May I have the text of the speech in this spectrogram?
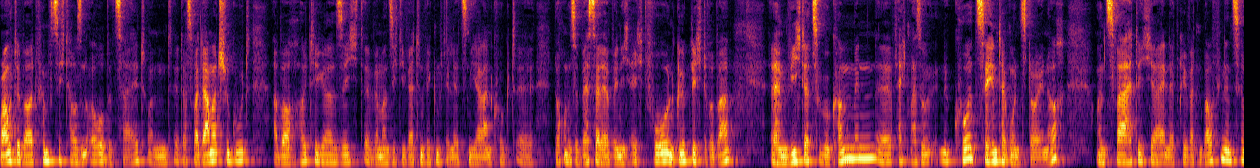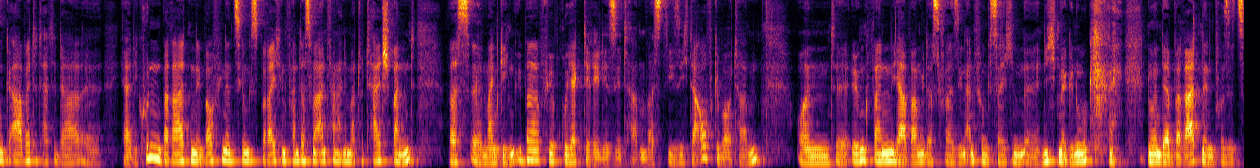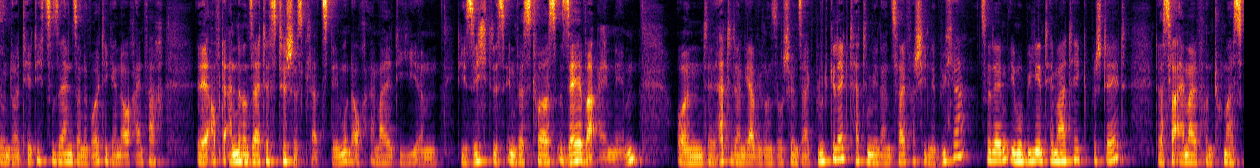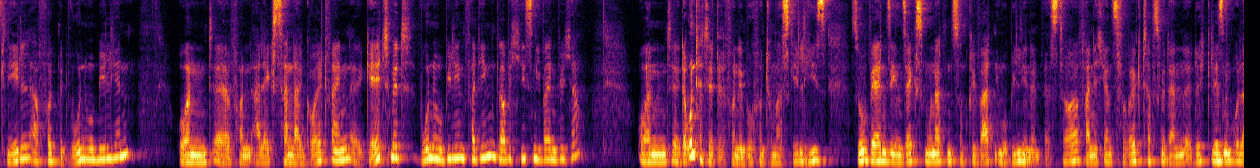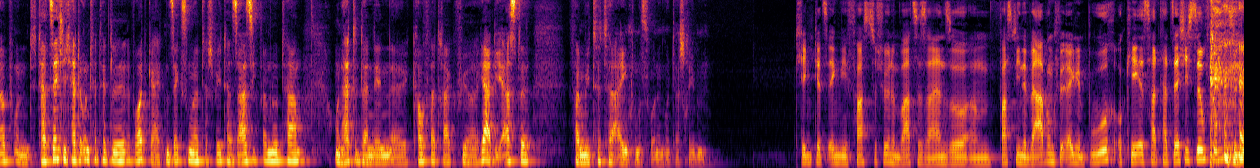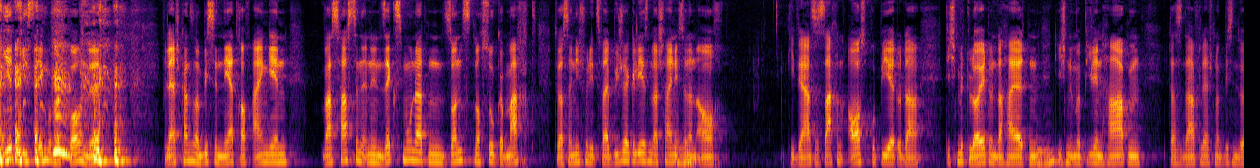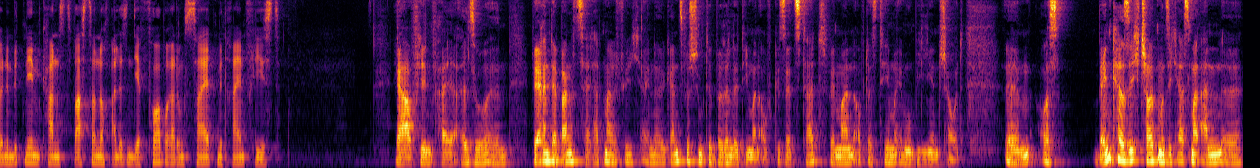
roundabout 50.000 Euro bezahlt und äh, das war damals schon gut, aber auch heutiger Sicht, äh, wenn man sich die Wertentwicklung der letzten Jahre anguckt, äh, noch umso besser. Da bin ich echt froh und glücklich drüber. Ähm, wie ich dazu gekommen bin, vielleicht mal so eine kurze Hintergrundstory noch. Und zwar hatte ich ja in der privaten Baufinanzierung gearbeitet, hatte da ja die Kunden beraten im Baufinanzierungsbereich und fand das von Anfang an immer total spannend, was mein Gegenüber für Projekte realisiert haben, was die sich da aufgebaut haben. Und äh, irgendwann, ja, war mir das quasi in Anführungszeichen äh, nicht mehr genug, nur in der beratenden Position dort tätig zu sein, sondern wollte gerne auch einfach äh, auf der anderen Seite des Tisches Platz nehmen und auch einmal die, ähm, die Sicht des Investors selber einnehmen. Und äh, hatte dann, ja, wie man so schön sagt, Blut geleckt, hatte mir dann zwei verschiedene Bücher zu der Immobilienthematik bestellt. Das war einmal von Thomas Knedel, Erfolg mit Wohnimmobilien und äh, von Alexander Goldwein äh, Geld mit Wohnimmobilien verdienen, glaube ich, hießen die beiden Bücher. Und äh, der Untertitel von dem Buch von Thomas Gill hieß, so werden Sie in sechs Monaten zum privaten Immobilieninvestor. Fand ich ganz verrückt, habe es mir dann äh, durchgelesen im Urlaub und tatsächlich hat der Untertitel Wort gehalten. Sechs Monate später saß ich beim Notar und hatte dann den äh, Kaufvertrag für ja die erste vermietete Eigentumswohnung unterschrieben. Klingt jetzt irgendwie fast zu so schön, um wahr zu sein, so ähm, fast wie eine Werbung für irgendein Buch. Okay, es hat tatsächlich so funktioniert, wie es irgendwo versprochen wird. Vielleicht kannst du noch ein bisschen näher drauf eingehen. Was hast du denn in den sechs Monaten sonst noch so gemacht? Du hast ja nicht nur die zwei Bücher gelesen wahrscheinlich, mhm. sondern auch diverse Sachen ausprobiert oder dich mit Leuten unterhalten, mhm. die schon Immobilien haben, dass du da vielleicht noch ein bisschen Leute mitnehmen kannst, was dann noch alles in der Vorbereitungszeit mit reinfließt. Ja, auf jeden Fall. Also ähm, während der Bankzeit hat man natürlich eine ganz bestimmte Brille, die man aufgesetzt hat, wenn man auf das Thema Immobilien schaut. Ähm, aus Bankersicht schaut man sich erstmal an, äh,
